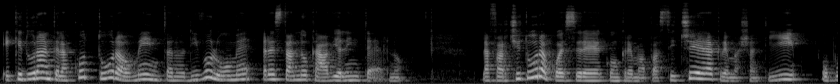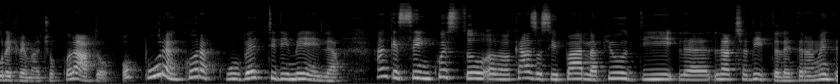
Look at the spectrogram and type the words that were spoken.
e che durante la cottura aumentano di volume restando cavi all'interno. La farcitura può essere con crema pasticcera, crema chantilly oppure crema al cioccolato, oppure ancora cubetti di mela, anche se in questo uh, caso si parla più di l'acciadit, letteralmente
